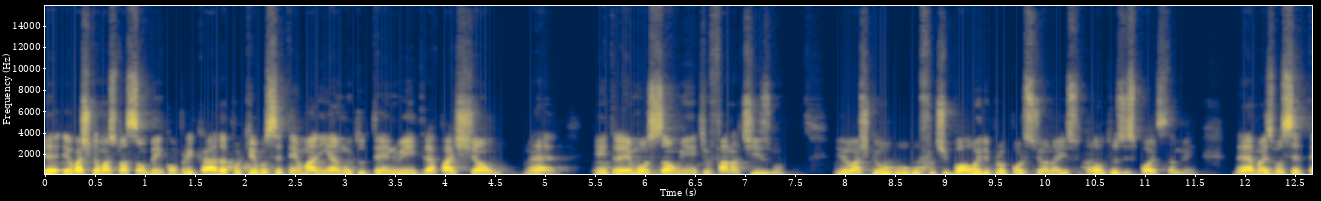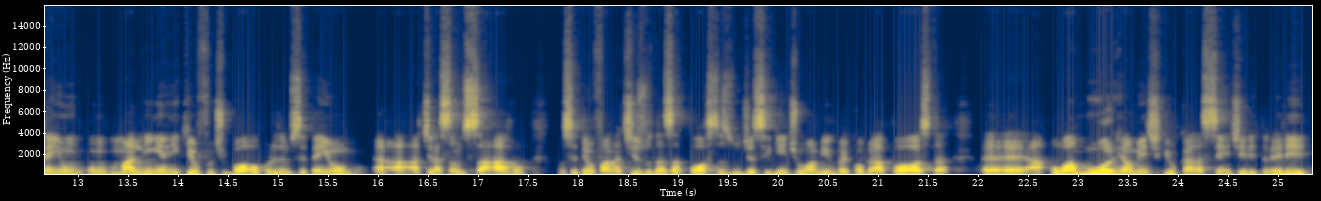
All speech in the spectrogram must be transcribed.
é, eu acho que é uma situação bem complicada, porque você tem uma linha muito tênue entre a paixão, né? Entre a emoção e entre o fanatismo. Eu acho que o, o, futebol ele proporciona isso, outros esportes também. Né? Mas você tem um, um, uma linha em que o futebol, por exemplo, você tem o, a, a, tiração de sarro, você tem o fanatismo das apostas, no dia seguinte o amigo vai cobrar a aposta, é, é, a, o amor realmente que o cara sente, ele, ele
